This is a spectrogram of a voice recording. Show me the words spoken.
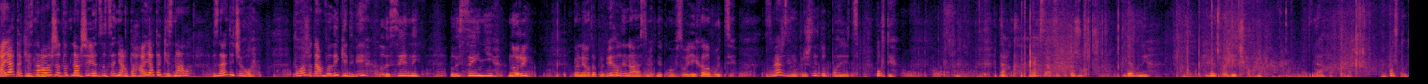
А я так і знала, що тут наше є цуценята, а я так і знала. Знаєте чого? Того, що там великі дві лисини, лисині, нори. Вони ото побігали на смітнику в своїй халабутці. Змерзли і прийшли тут погрітися. Ух ти! Так, я зразу покажу, де вони п'ють водичку. Так, ось тут.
